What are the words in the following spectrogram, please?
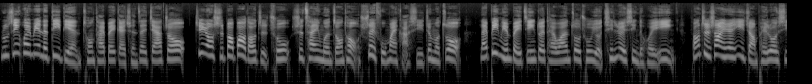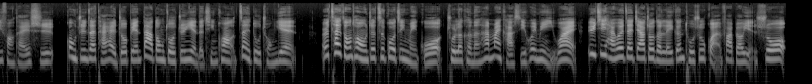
如今会面的地点从台北改成在加州。金融时报报道指出，是蔡英文总统说服麦卡锡这么做，来避免北京对台湾做出有侵略性的回应，防止上一任议长裴洛西访台时，共军在台海周边大动作军演的情况再度重演。而蔡总统这次过境美国，除了可能和麦卡锡会面以外，预计还会在加州的雷根图书馆发表演说。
